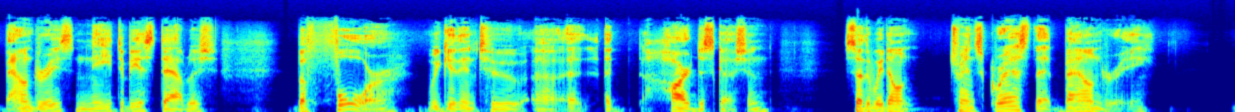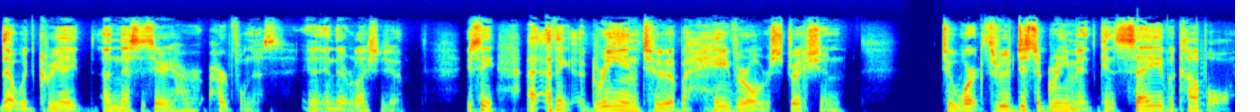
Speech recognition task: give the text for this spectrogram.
Boundaries need to be established before we get into a, a, hard discussion so that we don't transgress that boundary that would create unnecessary hurtfulness in, in that relationship. You see, I, I think agreeing to a behavioral restriction to work through disagreement can save a couple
